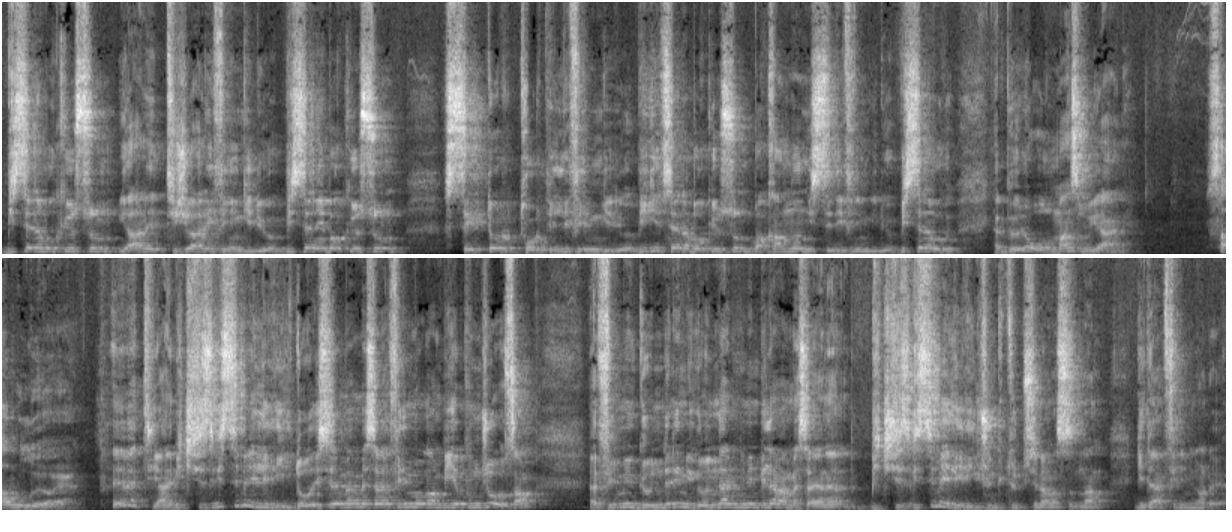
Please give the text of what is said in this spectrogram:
bir sene bakıyorsun yani ticari film gidiyor. Bir sene bakıyorsun sektör torpilli film gidiyor. Bir sene bakıyorsun bakanlığın istediği film gidiyor. Bir sene bak ya böyle olmaz bu yani. Savruluyor yani. Evet yani bir çizgisi belli değil. Dolayısıyla ben mesela filmi olan bir yapımcı olsam ya filmi göndereyim mi göndermeyeyim mi bilemem mesela. Yani bir çizgisi belli değil çünkü Türk sinemasından giden filmin oraya.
